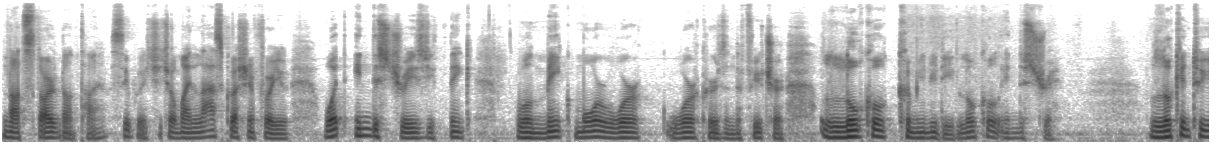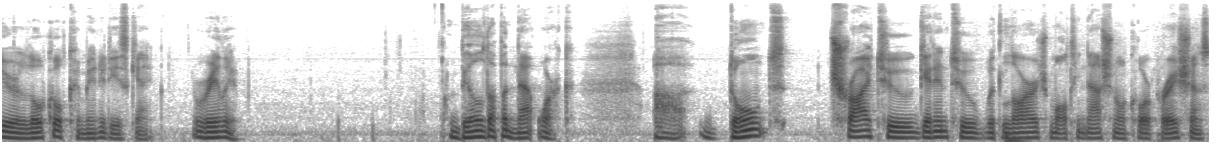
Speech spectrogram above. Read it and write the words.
not started on time. Super Chicho. My last question for you: What industries you think will make more work workers in the future? Local community, local industry. Look into your local communities, gang. Really, build up a network. Uh, don't try to get into with large multinational corporations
